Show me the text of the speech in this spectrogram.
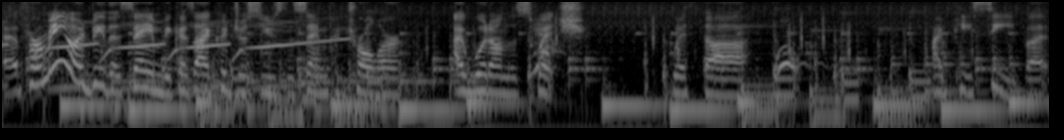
Uh, for me, it would be the same because I could just use the same controller I would on the Switch with, uh, my PC, but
